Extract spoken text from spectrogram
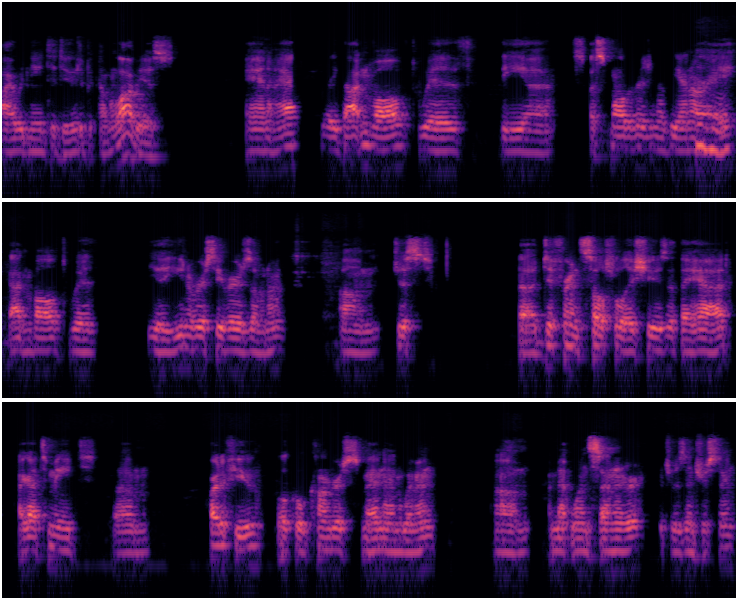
I would need to do to become a lobbyist. And I actually got involved with the uh, a small division of the NRA, mm-hmm. got involved with the University of Arizona, um, just uh, different social issues that they had. I got to meet um, quite a few local congressmen and women. Um, I met one senator, which was interesting.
